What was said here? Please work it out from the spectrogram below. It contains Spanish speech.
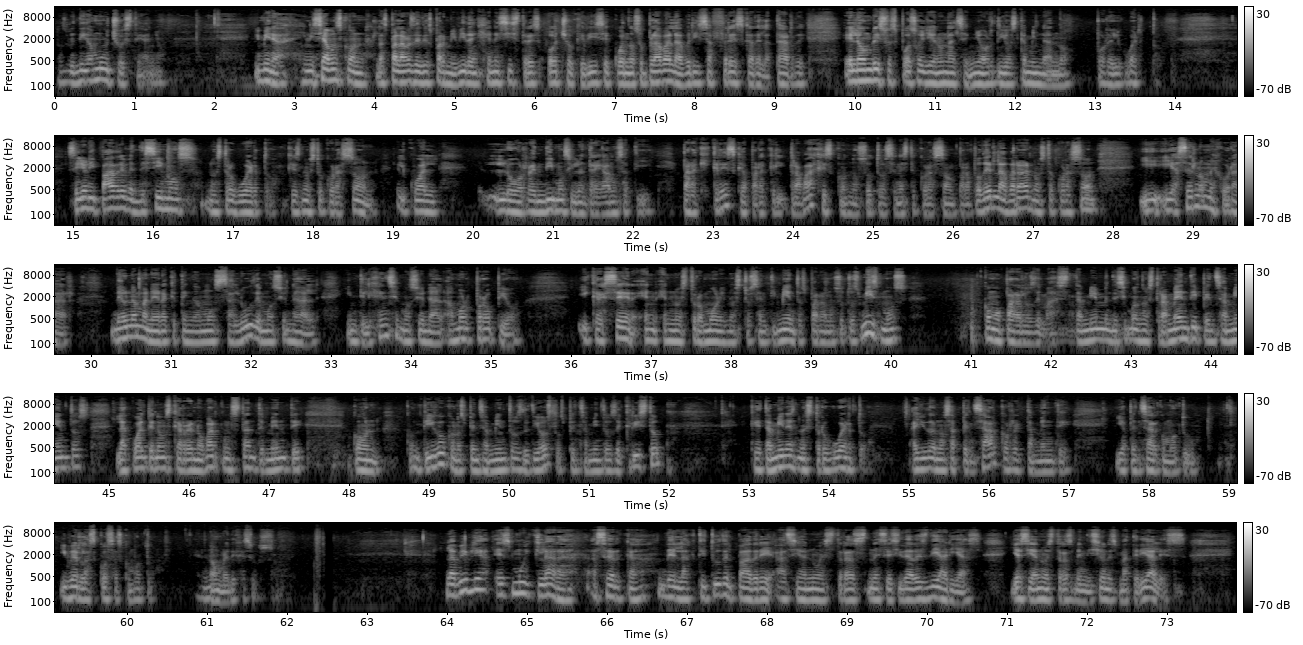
nos bendiga mucho este año. Y mira, iniciamos con las palabras de Dios para mi vida en Génesis 3.8 que dice, cuando soplaba la brisa fresca de la tarde, el hombre y su esposo oyeron al Señor Dios caminando por el huerto. Señor y Padre, bendecimos nuestro huerto, que es nuestro corazón, el cual lo rendimos y lo entregamos a ti, para que crezca, para que trabajes con nosotros en este corazón, para poder labrar nuestro corazón y, hacerlo mejorar de una manera que tengamos salud emocional, inteligencia emocional, amor propio y crecer en nuestro amor y nuestros sentimientos para nosotros mismos, como para los demás. También bendecimos nuestra mente y pensamientos, la cual tenemos que renovar constantemente con contigo, con los pensamientos de Dios, los pensamientos de Cristo, que también es nuestro huerto. Ayúdanos a pensar correctamente y a pensar como tú y ver las cosas como tú. En el nombre de Jesús. La Biblia es muy clara acerca de la actitud del Padre hacia nuestras necesidades diarias y hacia nuestras bendiciones materiales.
